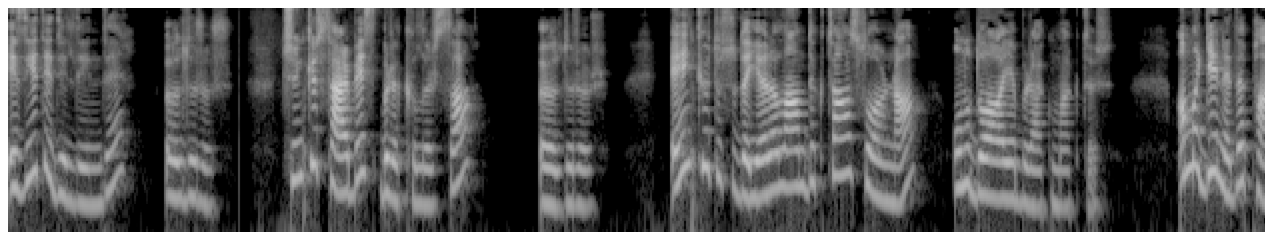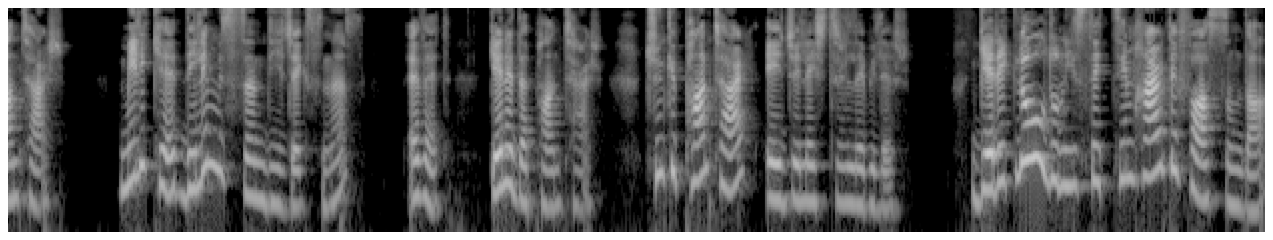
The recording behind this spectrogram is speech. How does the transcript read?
eziyet edildiğinde öldürür. Çünkü serbest bırakılırsa öldürür. En kötüsü de yaralandıktan sonra onu doğaya bırakmaktır. Ama gene de panter. Melike deli misin diyeceksiniz. Evet, gene de panter. Çünkü panter evcilleştirilebilir. Gerekli olduğunu hissettiğim her defasında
